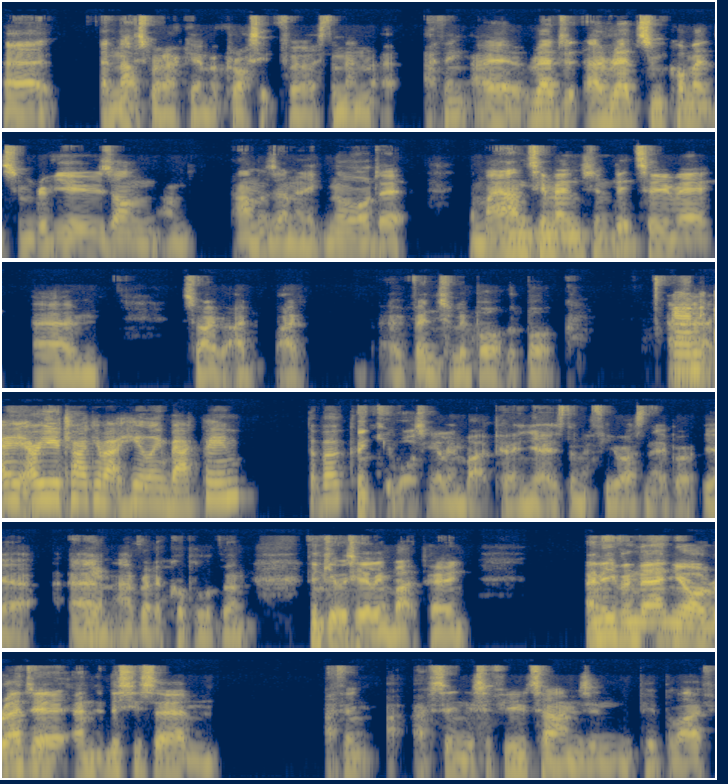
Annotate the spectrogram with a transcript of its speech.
Uh, and that's where I came across it first, and then I think I read I read some comments and reviews on on Amazon and ignored it. And my auntie mentioned it to me, um, so I, I, I eventually bought the book. And uh, are you talking about healing back pain? The book? I think it was healing back pain. Yeah, he's done a few, hasn't he? But yeah, um, yeah. I've read a couple of them. I think it was healing back pain. And even then, you're ready. And this is, um, I think I've seen this a few times in people I've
